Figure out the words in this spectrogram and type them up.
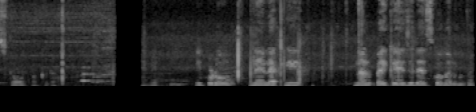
స్టవ్ అక్కడ. ఇప్పుడు నెలకి నలభై కేజీలు వేసుకోగలుగుతాం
